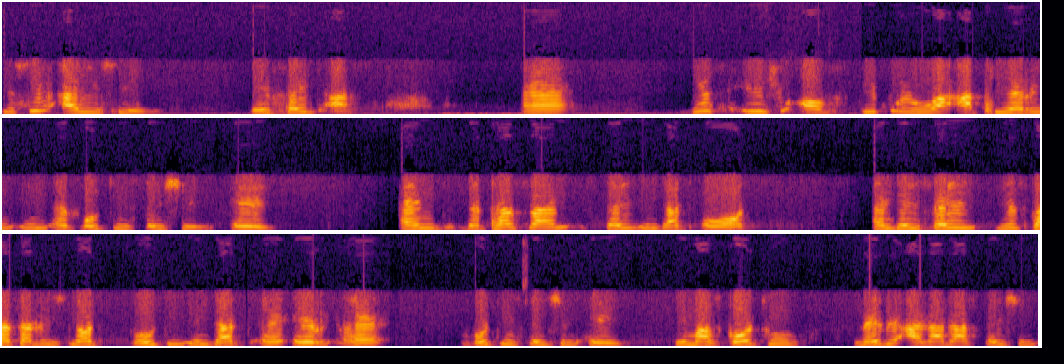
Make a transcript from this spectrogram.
you see, IEC, they failed us. Uh, this issue of people who are appearing in a voting station A, and the person stay in that ward, and they say this person is not voting in that uh, uh, voting station A. He must go to maybe another station,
